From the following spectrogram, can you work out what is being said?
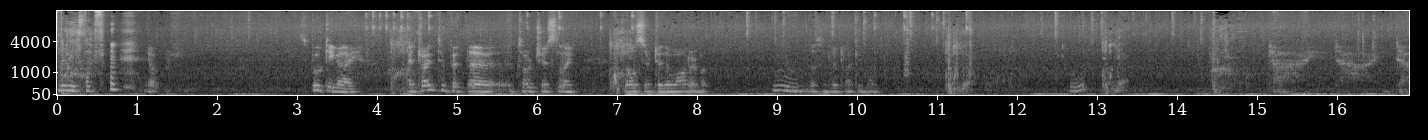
doing stuff. yep. Spooky guy. I tried to put the torches like closer to the water, but mm. doesn't look like it worked. Ooh. die, die, die.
